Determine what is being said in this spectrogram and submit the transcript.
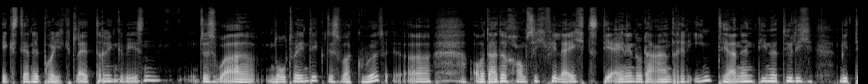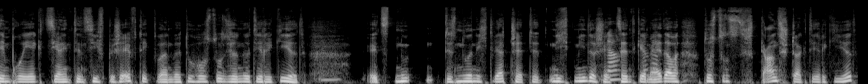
externe Projektleiterin gewesen. Das war notwendig, das war gut, äh, aber dadurch haben sich vielleicht die einen oder anderen internen, die natürlich mit dem Projekt sehr intensiv beschäftigt waren, weil du hast uns ja nur dirigiert. Mhm jetzt das nur nicht wertschätzend, nicht minderschätzend ja, gemeint, aber du hast uns ganz stark dirigiert,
